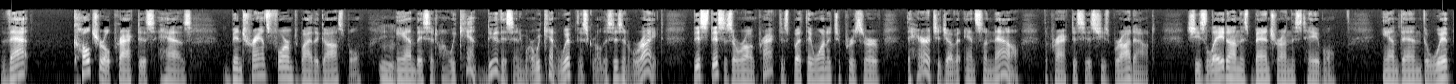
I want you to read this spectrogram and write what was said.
that cultural practice has been transformed by the gospel Mm. and they said, "Oh, we can't do this anymore. We can't whip this girl. This isn't right. This this is a wrong practice." But they wanted to preserve the heritage of it, and so now the practice is she's brought out, she's laid on this bench or on this table, and then the whip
